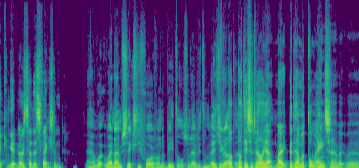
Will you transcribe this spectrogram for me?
I Can Get No Satisfaction. Uh, when I'm 64 van de Beatles, dan heb je het een beetje gehad. Dat, dat is het wel, ja. Maar ik ben het helemaal met Tom eens. We, we,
